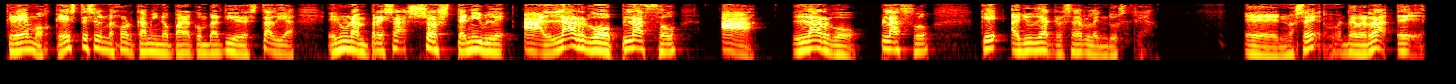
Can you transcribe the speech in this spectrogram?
Creemos que este es el mejor camino para convertir Stadia en una empresa sostenible a largo plazo, a largo plazo, que ayude a crecer la industria. Eh, no sé, de verdad, eh,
